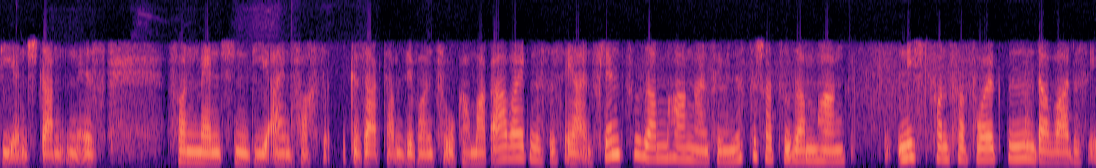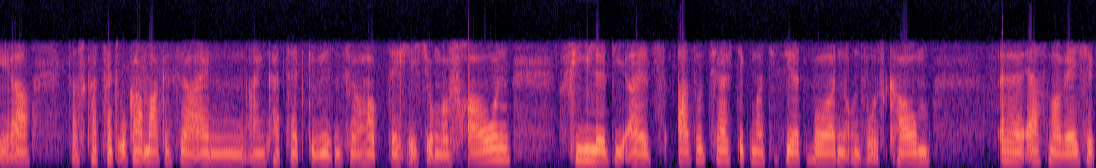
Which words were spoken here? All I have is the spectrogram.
die entstanden ist von Menschen, die einfach gesagt haben, sie wollen zu Uckermark arbeiten. Es ist eher ein Flint-Zusammenhang, ein feministischer Zusammenhang. Nicht von Verfolgten, da war das eher, das KZ Uckermark ist ja ein, ein KZ gewesen für hauptsächlich junge Frauen. Viele, die als asozial stigmatisiert wurden und wo es kaum äh, erstmal welche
